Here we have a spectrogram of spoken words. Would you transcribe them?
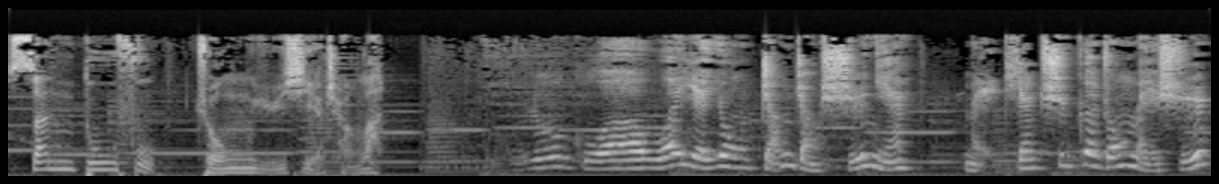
三都赋》终于写成了。如果我也用整整十年，每天吃各种美食，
